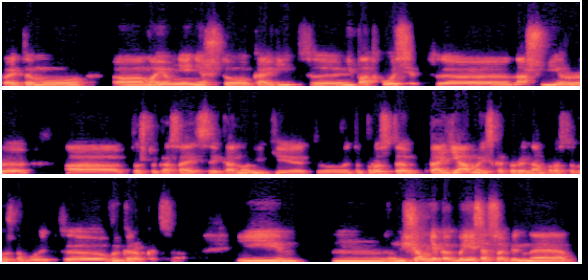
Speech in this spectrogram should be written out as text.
Поэтому э, мое мнение, что ковид э, не подкосит наш мир, а то, что касается экономики, то это просто та яма, из которой нам просто нужно будет э, выкарабкаться. И еще у меня как бы есть особенное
